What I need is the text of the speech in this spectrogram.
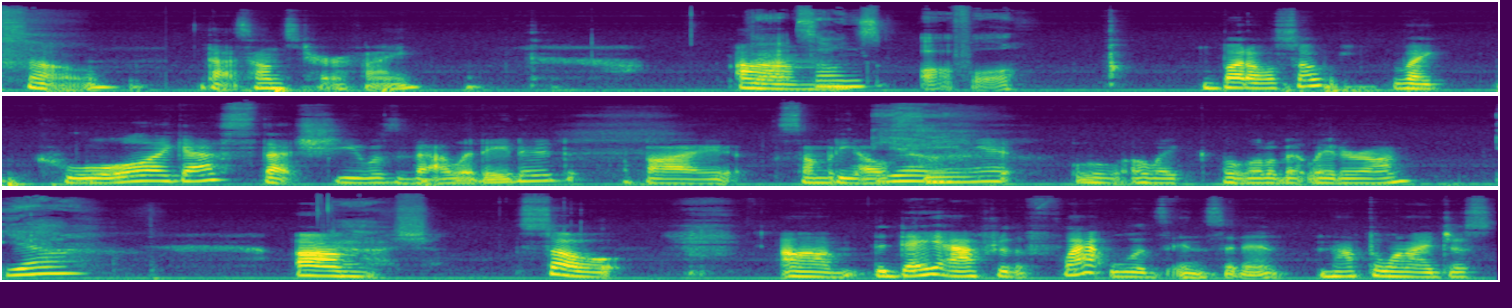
So, that sounds terrifying. That Um, sounds awful. but also like cool, I guess, that she was validated by somebody else Yeah. seeing it like a little bit later on. Yeah. Um, Gosh. so um, the day after the Flatwoods incident, not the one I just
